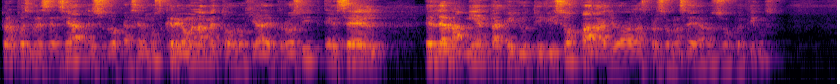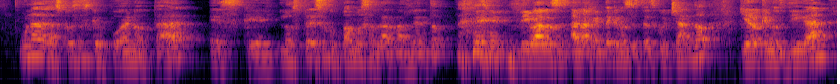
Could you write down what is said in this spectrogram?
Pero pues en esencia eso es lo que hacemos. Creo en la metodología de CrossFit, es, el, es la herramienta que yo utilizo para ayudar a las personas a llegar a sus objetivos. Una de las cosas que puedo notar es que los tres ocupamos hablar más lento. Digo a, los- a la gente que nos está escuchando, quiero que nos digan,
